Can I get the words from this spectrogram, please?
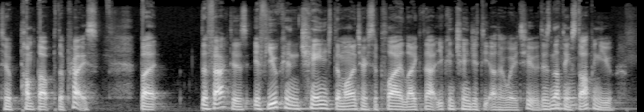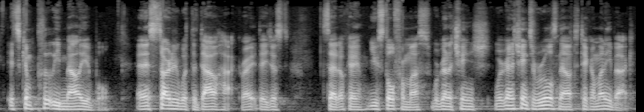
to pump up the price. But the fact is, if you can change the monetary supply like that, you can change it the other way too. There's nothing mm-hmm. stopping you. It's completely malleable. And it started with the DAO hack, right? They just said, okay, you stole from us. We're going to change. We're going to change the rules now to take our money back.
